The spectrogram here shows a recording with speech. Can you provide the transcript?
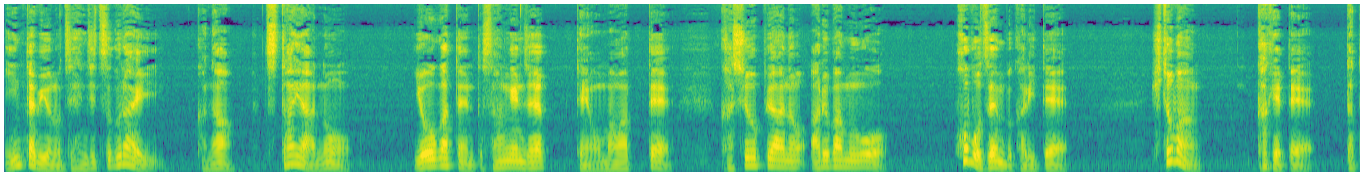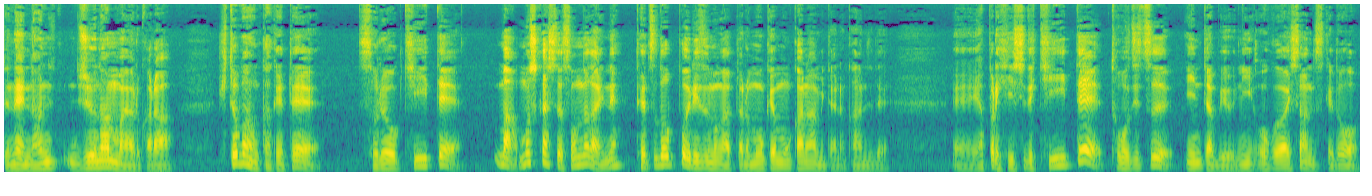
インタビューの前日ぐらいかな蔦屋の洋画店と三軒茶屋店を回ってカシオペアのアルバムをほぼ全部借りて一晩かけてだってね何十何枚あるから一晩かけてそれを聞いてまあもしかしてその中にね鉄道っぽいリズムがあったら儲けもんかなみたいな感じで、えー、やっぱり必死で聞いて当日インタビューにお伺いしたんですけど、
